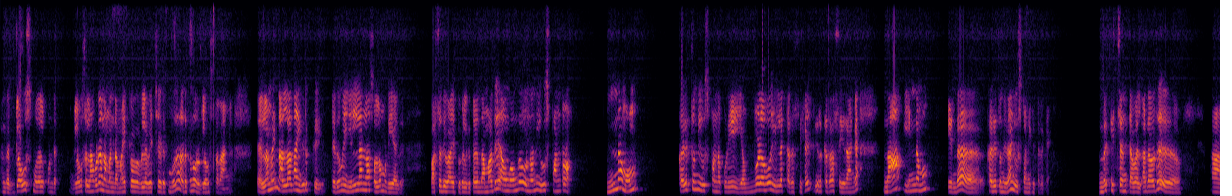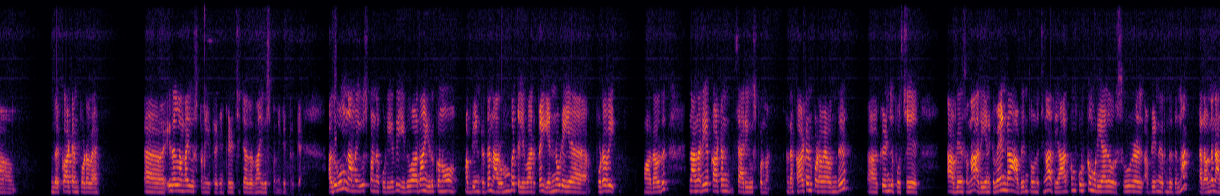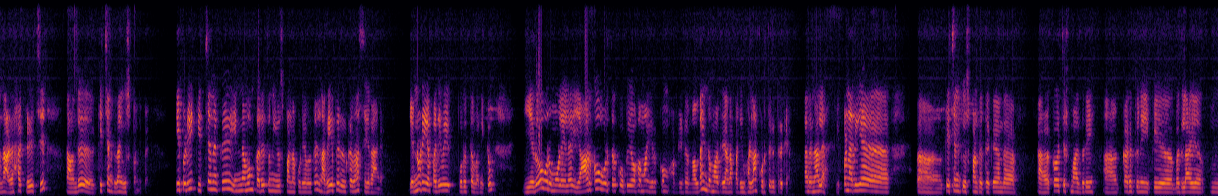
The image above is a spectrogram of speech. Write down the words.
அந்த க்ளவுஸ் முதல் கொண்டு க்ளவுஸ் எல்லாம் கூட நம்ம இந்த மைக்ரோவேவில் வச்சு எடுக்கும்போது அதுக்குன்னு ஒரு க்ளவுஸ் தராங்க. எல்லாமே நல்லா தான் இருக்குது எதுவுமே இல்லைன்னா சொல்ல முடியாது. வசதி வாய்ப்புகளுக்கு தகுந்த மாதிரி அவங்கவுங்க ஒன்று ஒன்று யூஸ் பண்ணுறோம் இன்னமும் கருத்துன்னு யூஸ் பண்ணக்கூடிய எவ்வளவோ இல்லத்தரசிகள் இருக்க தான் செய்கிறாங்க நான் இன்னமும் இந்த கருத்துணி தான் யூஸ் பண்ணிக்கிட்டு இருக்கேன். இந்த கிச்சன் டவல் அதாவது இந்த காட்டன் புடவை இதெல்லாம் தான் யூஸ் பண்ணிக்கிட்டு இருக்கேன். கிழிச்சிட்டு அதை தான் யூஸ் பண்ணிக்கிட்டு இருக்கேன். அதுவும் நம்ம யூஸ் பண்ணக்கூடியது இதுவாக தான் இருக்கணும் அப்படின்றத நான் ரொம்ப தெளிவாக இருப்பேன். என்னுடைய புடவை அதாவது நான் நிறைய காட்டன் சாரீ யூஸ் பண்ணுவேன். அந்த காட்டன் புடவை வந்து கிழிஞ்சு போச்சு அப்படின்னு சொன்னால் அது எனக்கு வேண்டாம் அப்படின்னு தோணுச்சுன்னா அது யாருக்கும் கொடுக்க முடியாத ஒரு சூழல் அப்படின்னு இருந்ததுன்னா அதை வந்து நான் அழகாக கிழித்து நான் வந்து கிச்சனுக்கு தான் யூஸ் பண்ணிப்பேன். இப்படி கிச்சனுக்கு இன்னமும் கருத்துணி யூஸ் பண்ணக்கூடியவர்கள் நிறைய பேர் இருக்க தான் செய்கிறாங்க என்னுடைய பதிவை பொறுத்த வரைக்கும் ஏதோ ஒரு மூலையில் யாருக்கோ ஒருத்தருக்கு உபயோகமாக இருக்கும் அப்படின்றதுனால தான் இந்த மாதிரியான பதிவுகள்லாம் கொடுத்துக்கிட்டு இருக்கேன். அதனால் இப்போ நிறைய கிச்சனுக்கு யூஸ் பண்ணுறதுக்கு அந்த கர்ச்சிஃப் மாதிரி கருத்துணிக்கு பதிலாக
